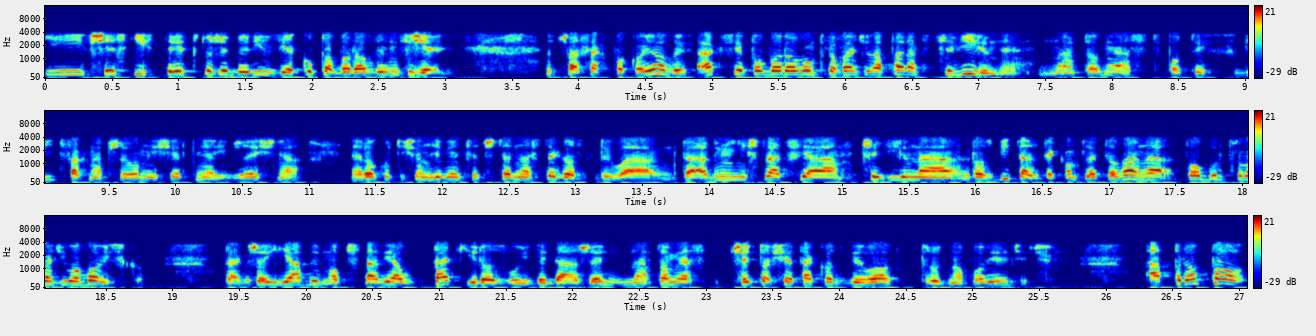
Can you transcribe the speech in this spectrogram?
i wszystkich tych, którzy byli w wieku poborowym wzięli. W czasach pokojowych akcję poborową prowadził aparat cywilny, natomiast po tych bitwach na przełomie sierpnia i września roku 1914 była ta administracja cywilna rozbita, zdekompletowana, pobór prowadziło wojsko. Także ja bym obstawiał taki rozwój wydarzeń, natomiast czy to się tak odbyło, trudno powiedzieć. A propos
